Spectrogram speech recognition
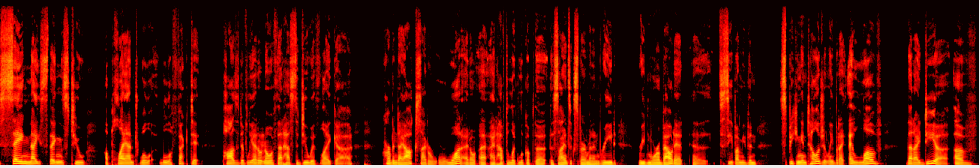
saying nice things to a plant will will affect it positively. I don't know if that has to do with like. Uh, carbon dioxide or, or what. I don't. I, I'd have to like look up the the science experiment and read read more about it uh, to see if I'm even speaking intelligently. But I, I love that idea of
